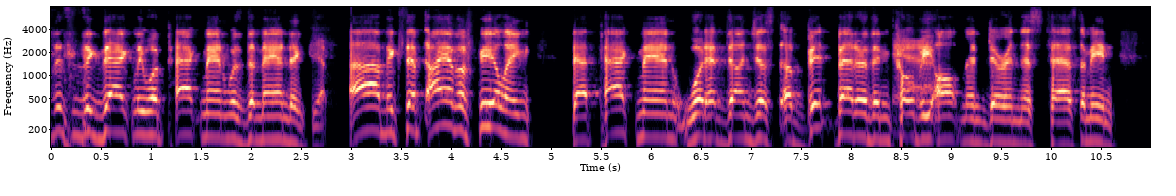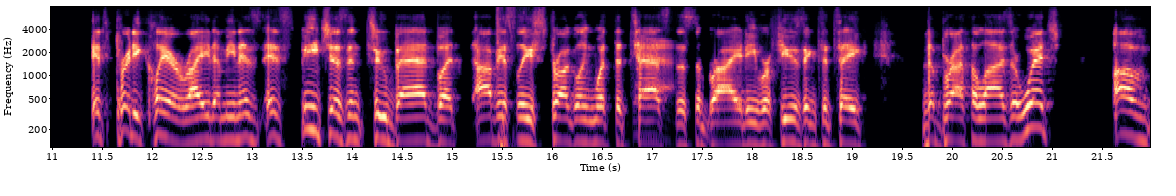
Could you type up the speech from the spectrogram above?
This is exactly what Pac Man was demanding. Yep. Um, except I have a feeling that Pac Man would have done just a bit better than yeah. Altman during this test. I mean, it's pretty clear, right? I mean, his his speech isn't too bad, but obviously struggling with the test, yeah. the sobriety, refusing to take the breathalyzer, which of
